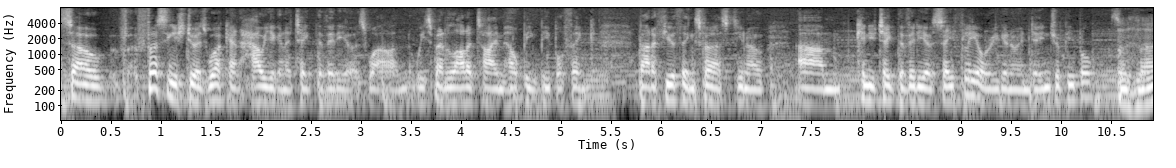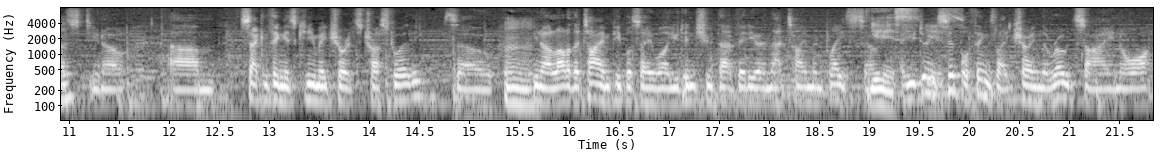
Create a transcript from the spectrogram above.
So, f- first thing you should do is work out how you're going to take the video as well. And we spend a lot of time helping people think about a few things first. You know, um, can you take the video safely, or are you going to endanger people? So first, you know. Um, second thing is, can you make sure it's trustworthy? So, you know, a lot of the time people say, well, you didn't shoot that video in that time and place. So Yes, Are you doing yes. simple things like showing the road sign or,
